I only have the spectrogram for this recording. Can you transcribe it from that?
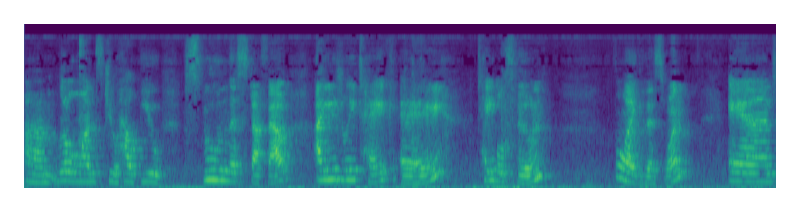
um, little ones to help you spoon this stuff out. I usually take a tablespoon like this one and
